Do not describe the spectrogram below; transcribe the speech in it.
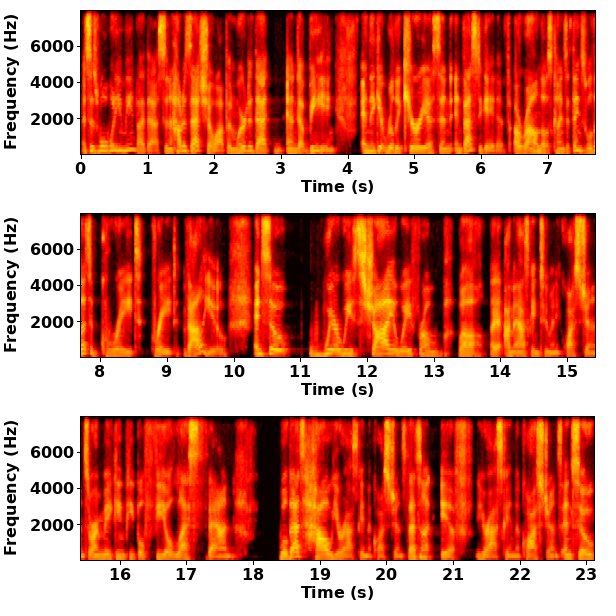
and says, Well, what do you mean by this? And how does that show up? And where did that end up being? And they get really curious and investigative around those kinds of things. Well, that's a great, great value. And so where we shy away from, well, I'm asking too many questions or I'm making people feel less than well, that's how you're asking the questions. That's not if you're asking the questions. And so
